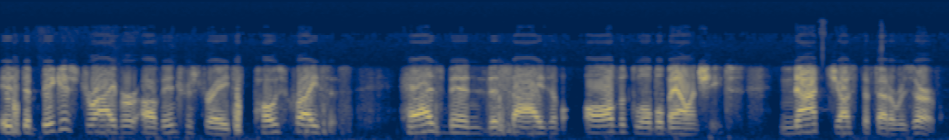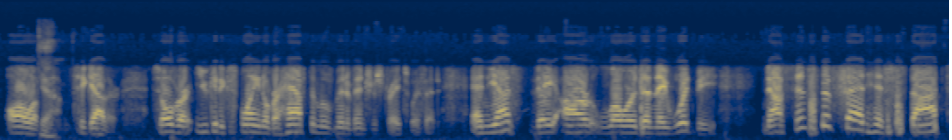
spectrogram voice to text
is the biggest driver of interest rates post crisis has been the size of all the global balance sheets, not just the Federal Reserve, all of yeah. them together. It's over. You can explain over half the movement of interest rates with it. And yes, they are lower than they would be. Now, since the Fed has stopped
